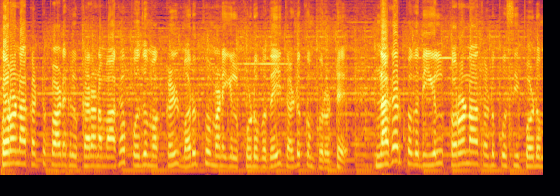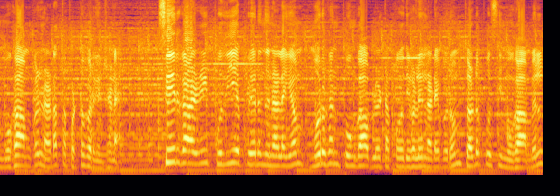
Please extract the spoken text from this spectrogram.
கொரோனா கட்டுப்பாடுகள் காரணமாக பொதுமக்கள் மருத்துவமனையில் கூடுவதை தடுக்கும் பொருட்டு நகர் பகுதியில் கொரோனா தடுப்பூசி போடும் முகாம்கள் நடத்தப்பட்டு வருகின்றன. சீர்காழி புதிய பேருந்து நிலையம் முருகன் பூங்கா உள்ளிட்ட பகுதிகளில் நடைபெறும் தடுப்பூசி முகாமில்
